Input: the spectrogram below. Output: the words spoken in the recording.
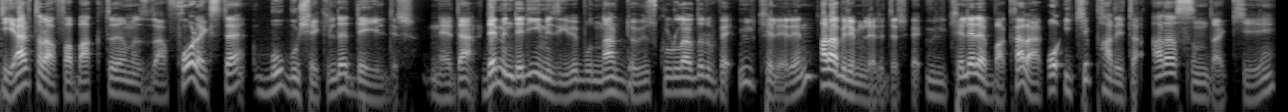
Diğer tarafa baktığımızda Forex'te bu bu şekilde değildir. Neden? Demin dediğimiz gibi bunlar döviz kurlarıdır ve ülkelerin para birimleridir. Ve ülkelere bakarak o iki parite arasındaki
